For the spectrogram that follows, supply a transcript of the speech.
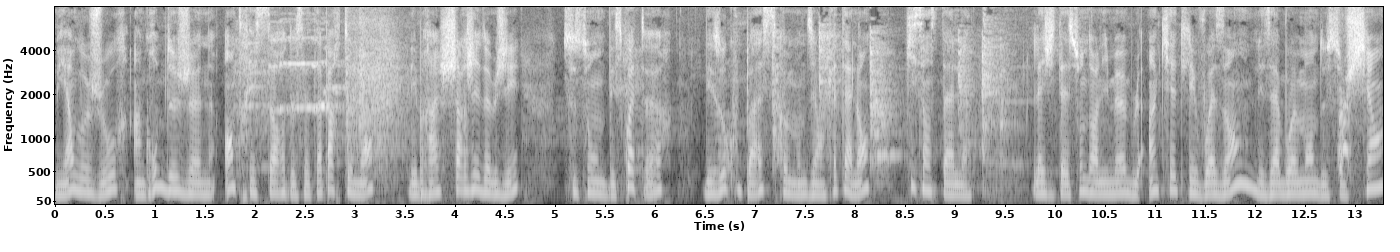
Mais un beau jour, un groupe de jeunes entre et sort de cet appartement, les bras chargés d'objets. Ce sont des squatteurs, des ocupas, comme on dit en catalan, qui s'installent. L'agitation dans l'immeuble inquiète les voisins, les aboiements de ce chien,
